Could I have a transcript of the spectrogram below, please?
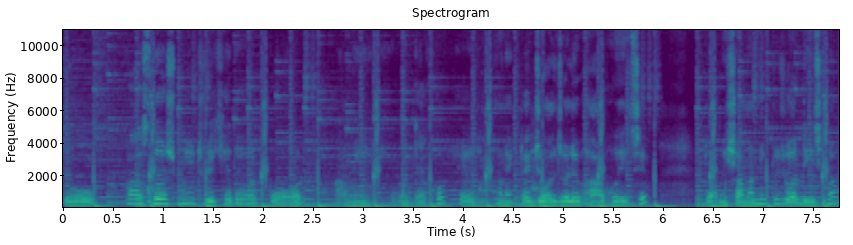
তো পাঁচ দশ মিনিট রেখে দেওয়ার পর আমি এবার দেখো অনেকটা জল জলে ভাব হয়েছে। তো আমি সামান্য একটু জল দিয়েছিলাম,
